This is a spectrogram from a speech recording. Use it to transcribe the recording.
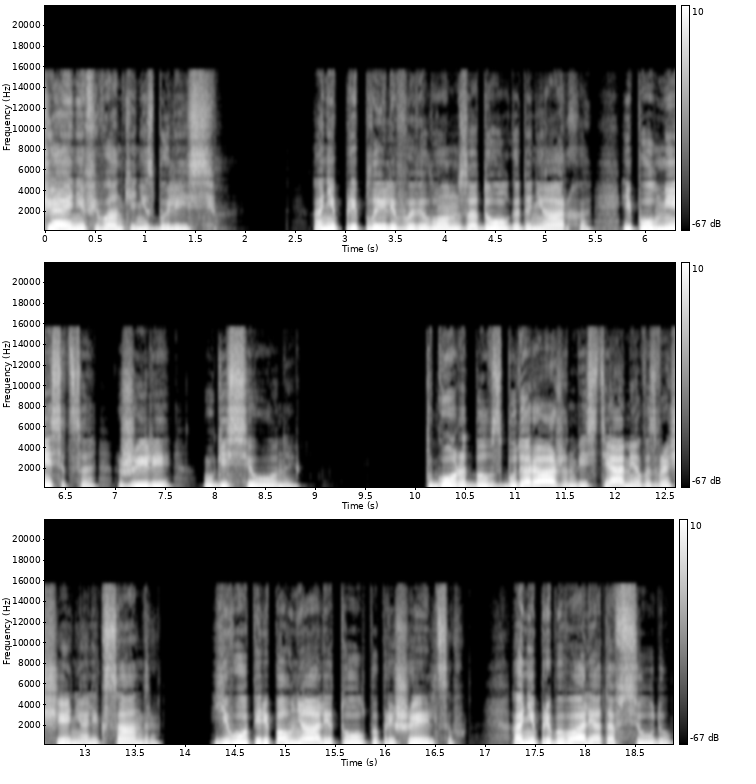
Чаяния Фиванки не сбылись. Они приплыли в Вавилон задолго до Неарха и полмесяца жили у Гессионы. Город был взбудоражен вестями о возвращении Александра. Его переполняли толпы пришельцев. Они пребывали отовсюду.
